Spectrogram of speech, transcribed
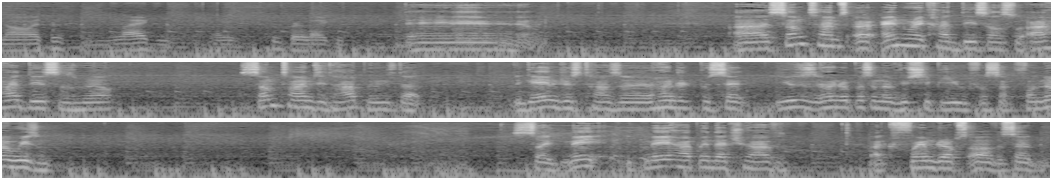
No, it's just laggy, like super laggy. Damn. Uh, sometimes uh, Enric had this also. I had this as well. Sometimes it happens that the game just has a hundred percent uses a hundred percent of your CPU for some, for no reason. So it may it may happen that you have like frame drops all of a sudden.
